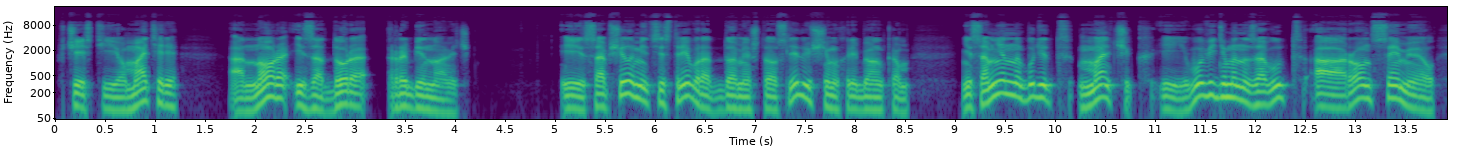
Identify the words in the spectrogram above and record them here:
в честь ее матери, Анора Изадора Рабинович. И сообщила медсестре в роддоме, что следующим их ребенком, несомненно, будет мальчик, и его, видимо, назовут Аарон Сэмюэл –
